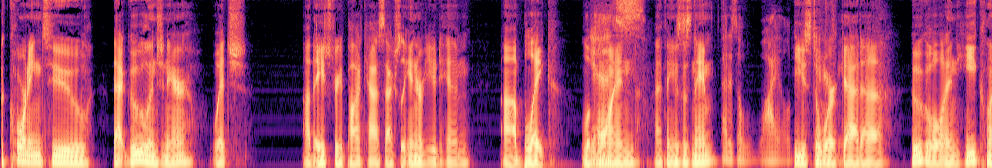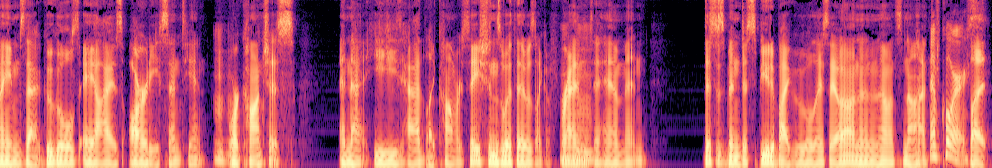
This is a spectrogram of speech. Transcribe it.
according to that Google engineer, which uh, the H3 podcast actually interviewed him. Uh, Blake Lemoine, Yes. I think is his name. That is a wild. He used to work at uh, Google, and he claims that Google's AI is already sentient Mhm. or conscious, and that he had like conversations with it. It was like a friend Mhm. to him, and this has been disputed by Google. They say, "Oh no, no, no, it's not." Of course. But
